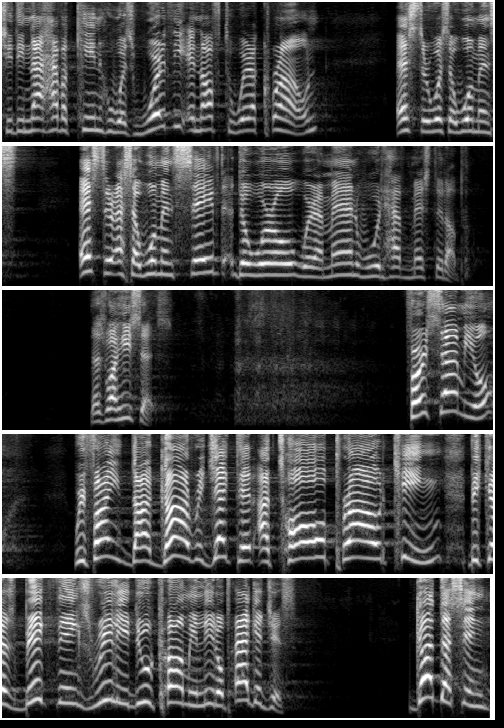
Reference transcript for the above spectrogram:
she did not have a king who was worthy enough to wear a crown, Esther was a woman. Esther, as a woman, saved the world where a man would have messed it up. That's what he says. First Samuel, we find that God rejected a tall, proud king because big things really do come in little packages. God doesn't,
